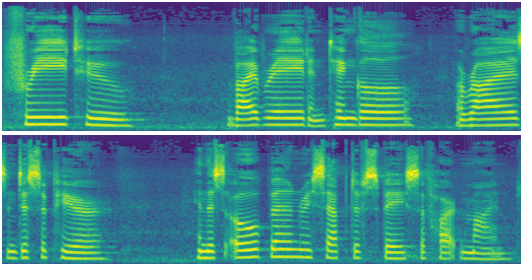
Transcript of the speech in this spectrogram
free to vibrate and tingle, arise and disappear in this open, receptive space of heart and mind.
